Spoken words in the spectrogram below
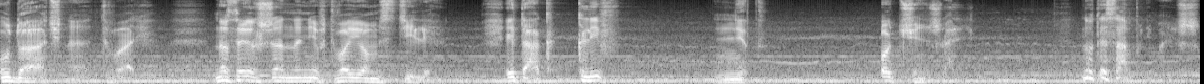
Удачная тварь, но совершенно не в твоем стиле. Итак, Клифф, Нет. очень жаль. Ну, ты сам понимаешь.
